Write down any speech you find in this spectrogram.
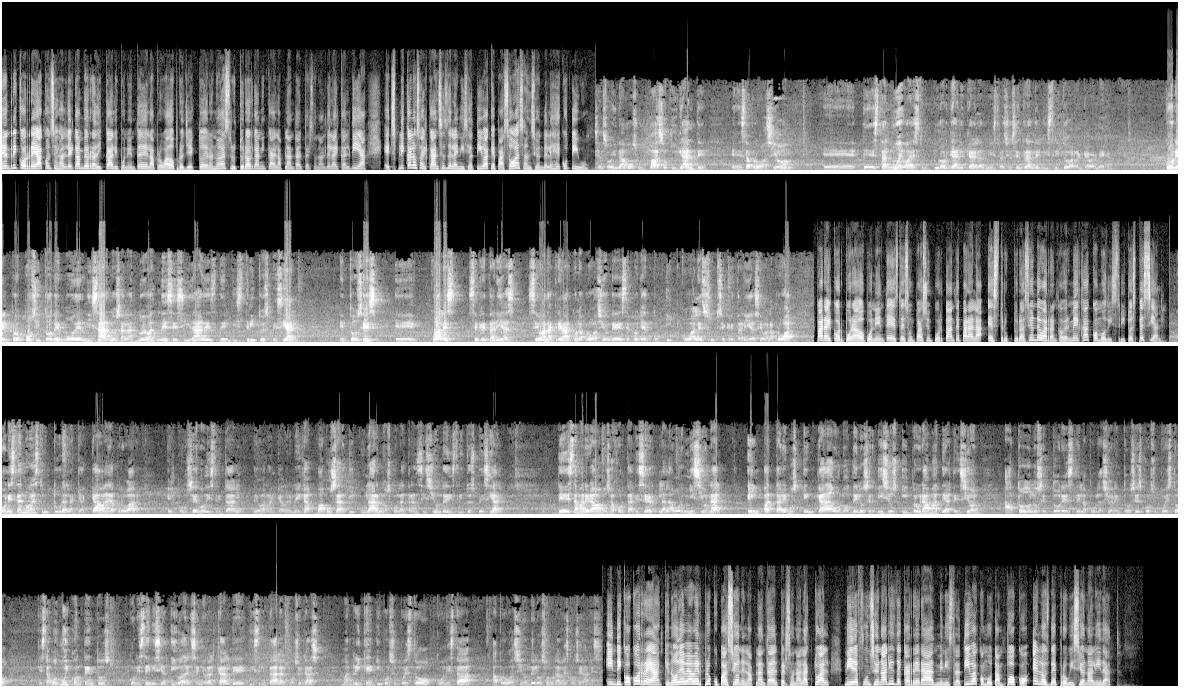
Henry Correa, concejal del Cambio Radical y ponente del aprobado proyecto de la nueva estructura orgánica de la planta del personal de la alcaldía, explica los alcances de la iniciativa que pasó a sanción del Ejecutivo. Hoy damos un paso gigante en esta aprobación eh, de esta nueva estructura orgánica de la Administración Central del Distrito de Barranca Bermeja, con el propósito de modernizarnos a las nuevas necesidades del Distrito Especial entonces, eh, ¿cuáles secretarías se van a crear con la aprobación de este proyecto y cuáles subsecretarías se van a aprobar? Para el corporado oponente, este es un paso importante para la estructuración de Barranca Bermeja como distrito especial. Con esta nueva estructura, la que acaba de aprobar el Consejo Distrital de Barranca Bermeja, vamos a articularnos con la transición de distrito especial de esta manera vamos a fortalecer la labor misional e impactaremos en cada uno de los servicios y programas de atención a todos los sectores de la población. Entonces, por supuesto que estamos muy contentos con esta iniciativa del señor alcalde distrital Alfonso Gas Manrique y por supuesto con esta aprobación de los honorables concejales. Indicó Correa que no debe haber preocupación en la planta del personal actual ni de funcionarios de carrera administrativa como tampoco en los de provisionalidad.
